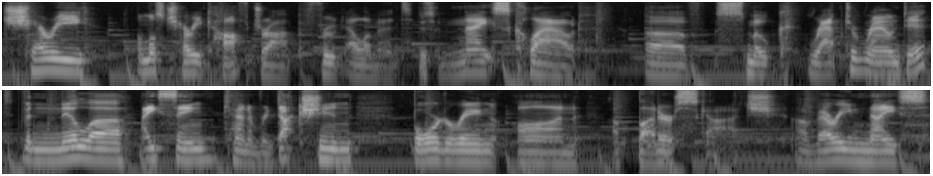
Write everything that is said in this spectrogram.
cherry, almost cherry cough drop fruit element. There's a nice cloud of smoke wrapped around it, vanilla icing kind of reduction bordering on a butterscotch. A very nice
